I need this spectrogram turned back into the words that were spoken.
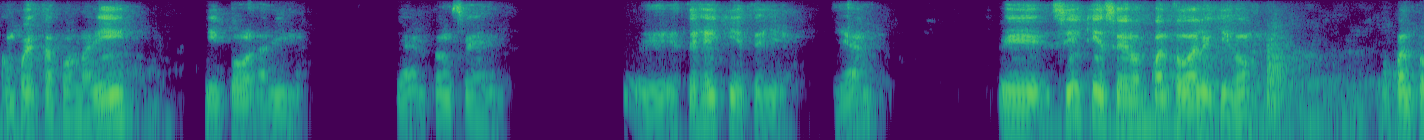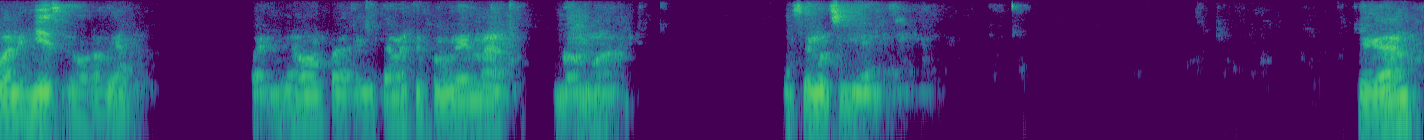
compuesta por maíz y por harina. ¿Ya? Entonces, eh, este es X, este es Y. ¿Ya? Eh, si X es 0, ¿cuánto vale X2? ¿O cuánto vale Y? A ver. Bueno, mejor para evitar este problema, vamos a hacer lo siguiente. Llegar.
